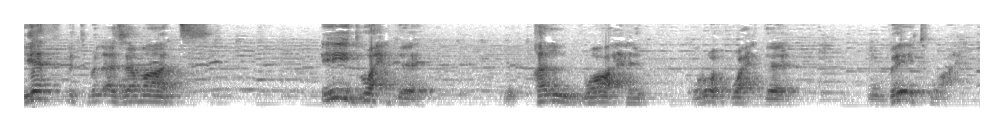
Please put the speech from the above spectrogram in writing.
يثبت بالأزمات إيد واحدة وقلب واحد وروح واحدة وبيت واحد.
